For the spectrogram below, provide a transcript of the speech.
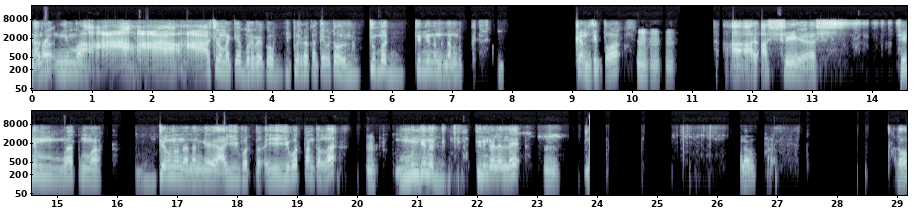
ನಾನು ನಿಮ್ಮ ಆಶ್ರಮಕ್ಕೆ ಬರ್ಬೇಕು ಬರ್ಬೇಕಂತ ಹೇಳ್ಬಿಟ್ಟು ತುಂಬಾ ದಿನದಿಂದ ನನ್ಗ ಕನ್ಸಿತ್ತು. ಆ- ಶ್ರೀ ಸಿನಿಮಾತ್ಮ ದೇವನು ನನಗೆ ಇವತ್ತು ಈ- ಇವತ್ತು ಅಂತಲ್ಲ ಮುಂದಿನ ದಿನಗಳಲ್ಲೇ ಹಲೋ? ಹಲೋ?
